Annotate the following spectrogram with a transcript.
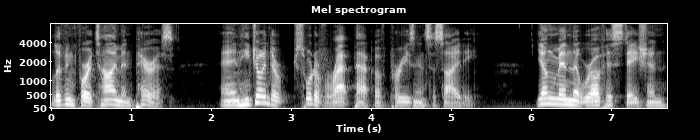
living for a time in Paris, and he joined a sort of rat pack of Parisian society. Young men that were of his station,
